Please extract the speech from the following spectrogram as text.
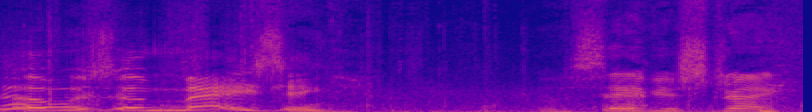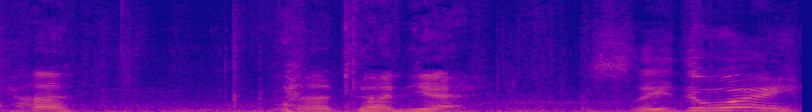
that was amazing. Save your strength, huh? Not done yet. Just lead the way.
